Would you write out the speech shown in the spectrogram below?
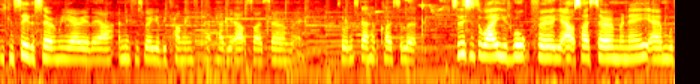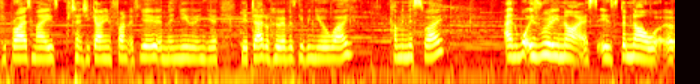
you can see the ceremony area there and this is where you'll be coming to have your outside ceremony. So let's go and have a closer look. So this is the way you'd walk for your outside ceremony um, with your bridesmaids potentially going in front of you and then you and your, your dad or whoever's giving you away coming this way. And what is really nice is the Knowle uh,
